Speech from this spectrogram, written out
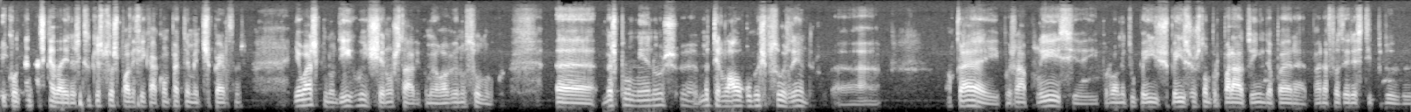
e com tantas cadeiras que, as pessoas podem ficar completamente dispersas, eu acho que não digo encher um estádio, como é óbvio, eu não sou louco, uh, mas pelo menos uh, meter lá algumas pessoas dentro. Uh, ok, pois já a polícia e provavelmente o país, os países não estão preparados ainda para, para fazer esse tipo de, de,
